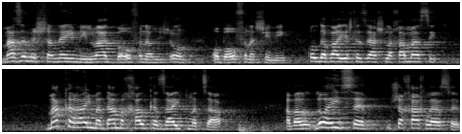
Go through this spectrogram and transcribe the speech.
מה זה משנה אם נלמד באופן הראשון או באופן השני? כל דבר יש לזה השלכה מעשית. מה קרה אם אדם אכל כזית מצה, אבל לא הסב, הוא שכח להסב?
